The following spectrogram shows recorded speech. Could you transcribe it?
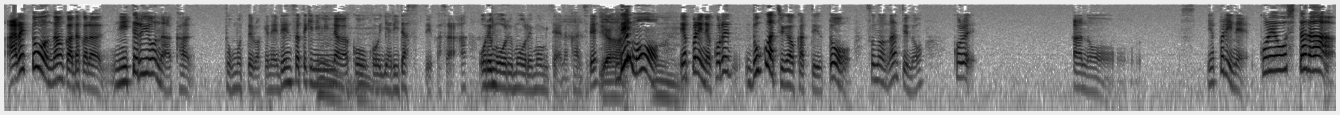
あれとなんかだから似てるようなかと思ってるわけね。連鎖的にみんながこう,、うん。こうやり出すっていうかさあ俺も俺も俺もみたいな感じで。でも、うん。やっぱりねこれどこが違うかっていうとそのなんていうの？これあのやっぱりねこれをしたら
